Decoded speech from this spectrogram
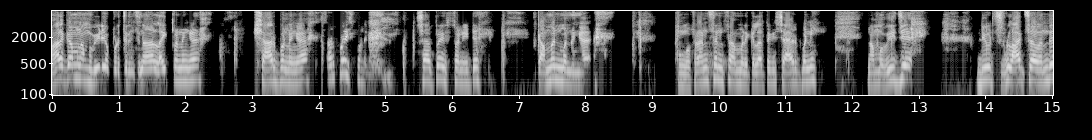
மறக்காம நம்ம வீடியோ பிடிச்சிருந்துச்சுன்னா லைக் பண்ணுங்க ஷேர் பண்ணுங்க. சர்ப்ரைஸ் பண்ணுங்க. சர்ப்ரைஸ் பண்ணிட்டு கமெண்ட் பண்ணுங்க. உங்க ஃப்ரெண்ட்ஸ் அண்ட் ஃபேமிலிக்கு எல்லாத்துக்கும் ஷேர் பண்ணி நம்ம விஜே டியூட்ஸ் விளாக்ஸை வந்து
